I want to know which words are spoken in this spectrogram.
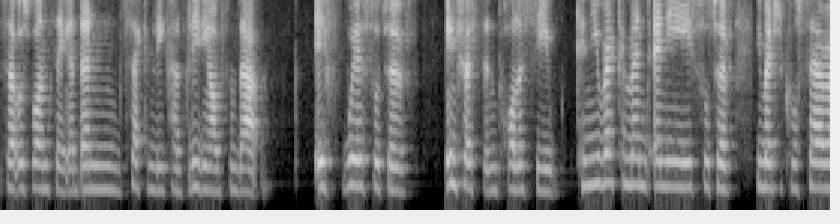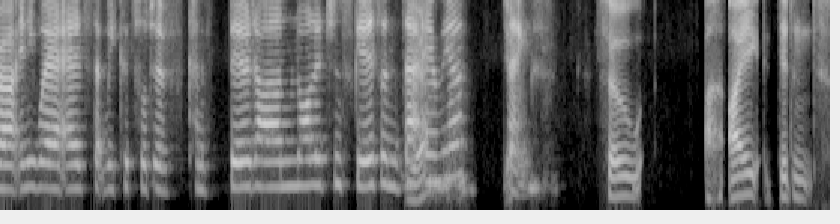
so that was one thing. And then secondly, kind of leading on from that, if we're sort of interested in policy, can you recommend any sort of, you mentioned Coursera, anywhere else that we could sort of kind of build our knowledge and skills in that yeah. area? Yeah. Thanks. So I didn't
